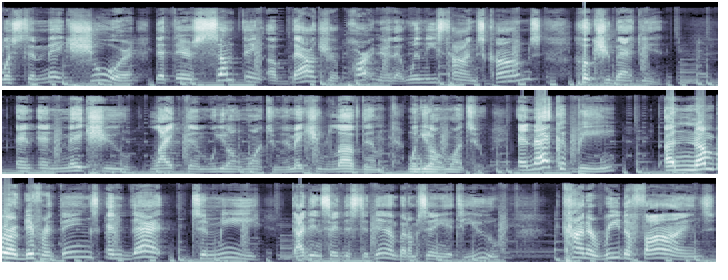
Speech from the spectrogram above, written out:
was to make sure that there's something about your partner that when these times comes hooks you back in and and makes you like them when you don't want to and makes you love them when you don't want to. And that could be a number of different things and that to me I didn't say this to them but I'm saying it to you kind of redefines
